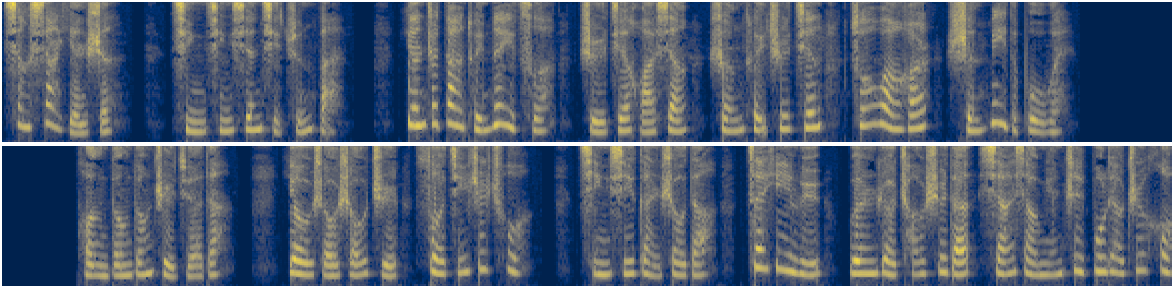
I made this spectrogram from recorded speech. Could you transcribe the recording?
向下延伸，轻轻掀起裙摆。沿着大腿内侧直接滑向双腿之间左婉儿神秘的部位。彭东东只觉得右手手指所及之处，清晰感受到，在一缕温热潮湿的狭小棉质布料之后，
